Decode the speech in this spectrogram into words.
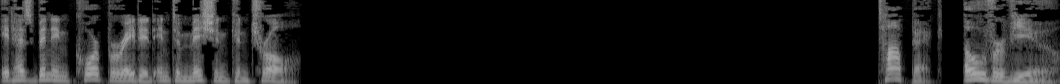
it has been incorporated into Mission Control. Overview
